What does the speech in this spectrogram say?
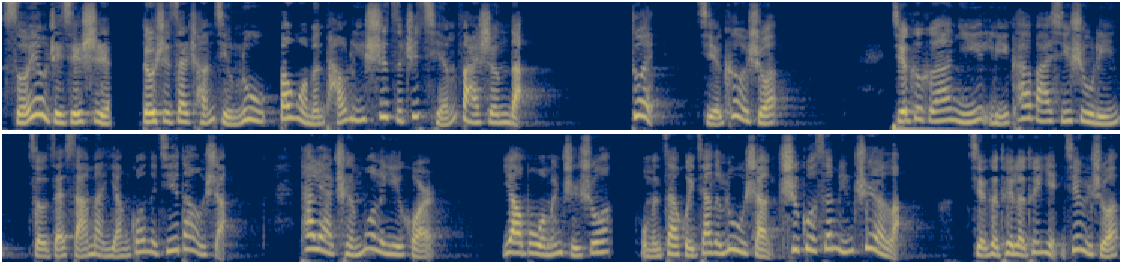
所有这些事都是在长颈鹿帮我们逃离狮子之前发生的。对，杰克说，杰克和安妮离开巴西树林，走在洒满阳光的街道上。他俩沉默了一会儿，要不我们只说我们在回家的路上吃过三明治了。杰克推了推眼镜说：“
